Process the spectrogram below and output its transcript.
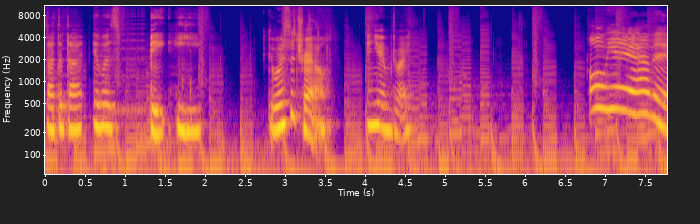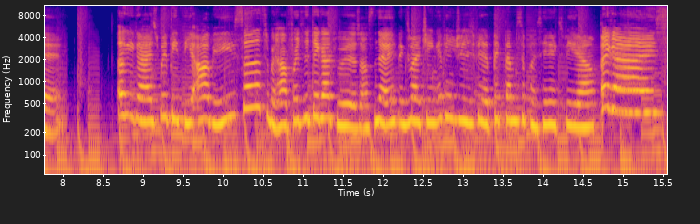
Dot dot dot. It was bait. Hee. Okay, where's the trail? In your inventory. Oh, yeah, I have it. Okay, guys, we beat the obby, so that's what we have for today, guys. We will see you next. Thanks for watching. If you enjoyed this video, big thumbs up and see you next video. Bye, guys.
